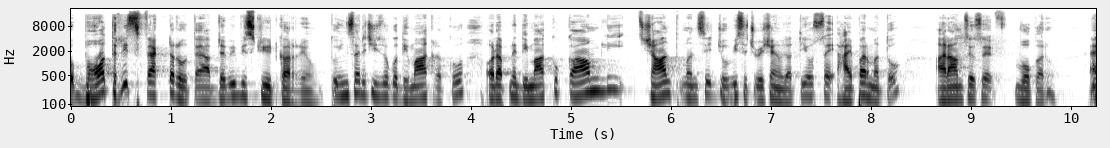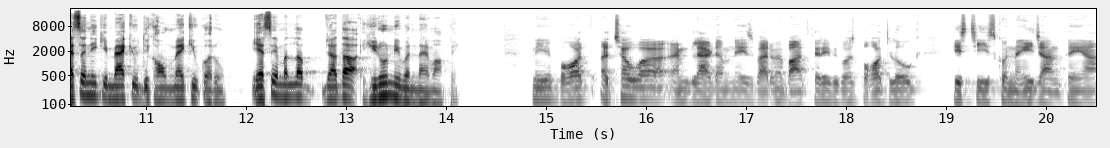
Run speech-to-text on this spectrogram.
तो बहुत रिस्क फैक्टर होता है आप जब भी स्ट्रीट कर रहे हो। तो इन सारी चीज़ों को दिमाग रखो और अपने दिमाग को कामली शांत मन से जो भी सिचुएशन हो जाती है, उससे हाइपर मत हो, आराम से उसे वो करो। ऐसा नहीं कि मैं क्यों दिखाऊँ, मैं क्यों करूँ। ऐसे मतलब ज़्यादा हीरो नहीं बनना है वहाँ पे। नहीं, ये बहुत अच्छा हुआ। आई एम ग्लैड हमने इस बारे में बात करी बिकॉज़ बहुत लोग इस चीज़ को नहीं जानते या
